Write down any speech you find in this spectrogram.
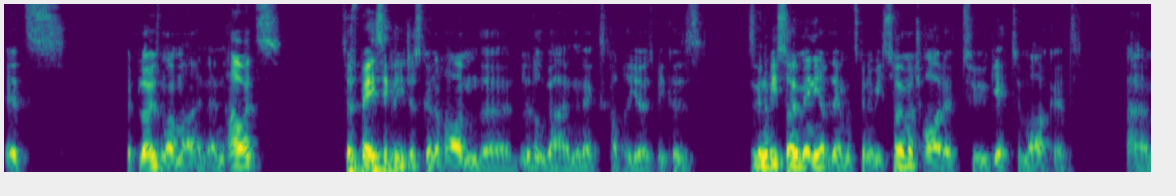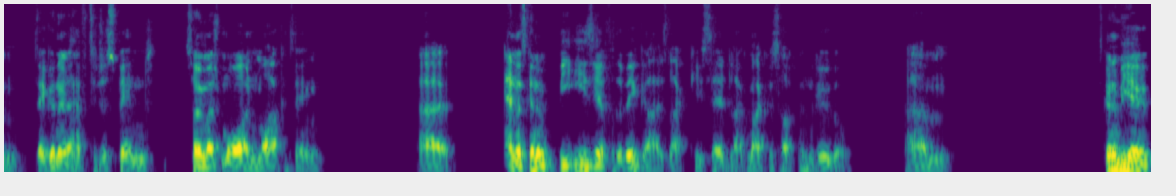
it's it blows my mind and how it's so it's basically just going to harm the little guy in the next couple of years because there's going to be so many of them it's going to be so much harder to get to market um, they're going to have to just spend so much more on marketing uh, and it's going to be easier for the big guys like you said like microsoft and google um, it's going to be a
